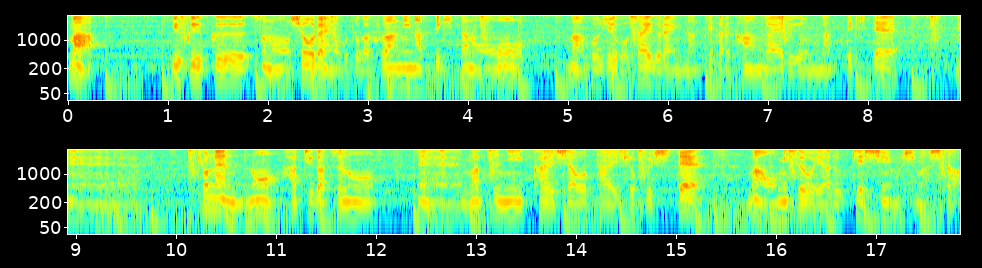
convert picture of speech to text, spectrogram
まあゆくゆくその将来のことが不安になってきたのを、まあ、55歳ぐらいになってから考えるようになってきて、えー、去年の8月の、えー、末に会社を退職して、まあ、お店をやる決心をしました。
